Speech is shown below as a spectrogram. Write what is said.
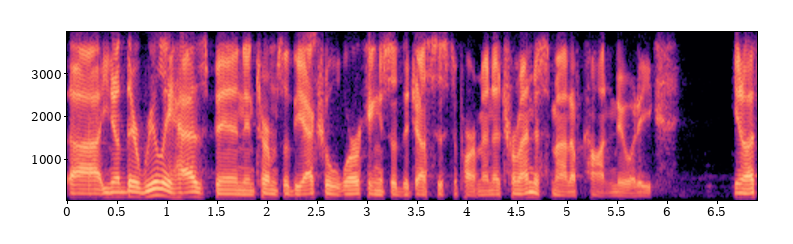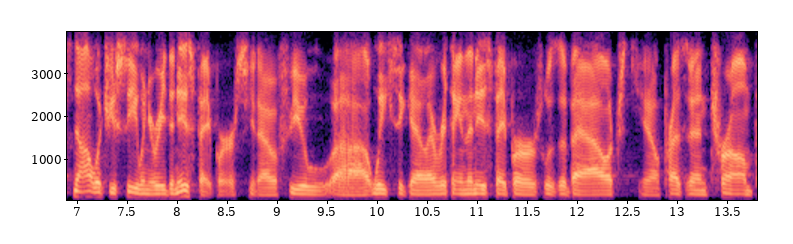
Uh, you know, there really has been, in terms of the actual workings of the Justice Department, a tremendous amount of continuity. You know, that's not what you see when you read the newspapers. You know, a few uh, weeks ago, everything in the newspapers was about, you know, President Trump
